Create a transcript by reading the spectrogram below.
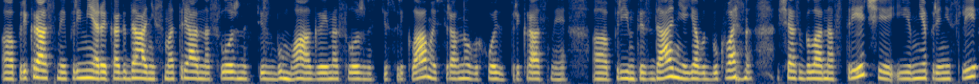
а, прекрасные примеры, когда, несмотря на сложности с бумагой, на сложности с рекламой, все равно выходят прекрасные а, принт-издания. Я вот буквально сейчас была на встрече, и мне принесли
